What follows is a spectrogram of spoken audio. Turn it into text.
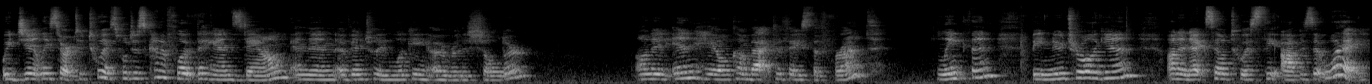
we gently start to twist. We'll just kind of float the hands down and then eventually looking over the shoulder. On an inhale, come back to face the front. Lengthen, be neutral again. On an exhale, twist the opposite way.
